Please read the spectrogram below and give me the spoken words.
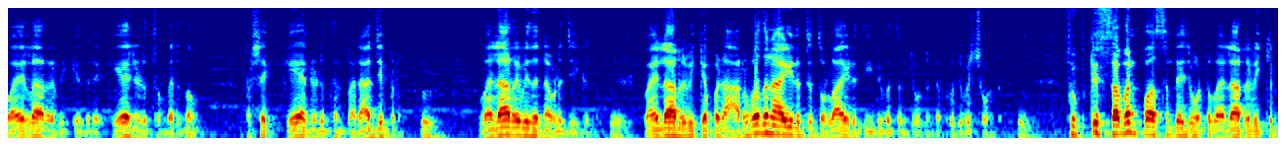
വയലാർ രവിക്കെതിരെ കെ അനിരുദ്ധൻ വരുന്നു പക്ഷേ കെ അനിരുദ്ധൻ പരാജയപ്പെടുന്നു. വയലാർ രവി തന്നെ അവിടെ ജയിക്കുന്നു. വയലാർ രവിക്ക് അപ്പോൾ അറുപതിനായിരത്തി തൊള്ളായിരത്തി ഇരുപത്തഞ്ച് വോട്ടിന്റെ ഭൂരിപക്ഷമുണ്ട്. Fifty seven percentage vote Vayalar രവിക്കും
